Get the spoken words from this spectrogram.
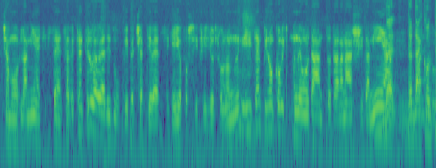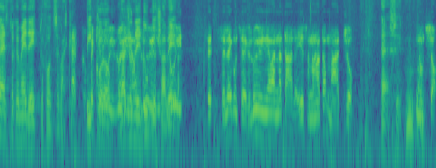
diciamo, la mia esistenza, perché anche lui aveva dei dubbi per certi versi che io fossi figlio suo. Non- I tempi non corrispondevano tanto tra la nascita mia. Beh, da- dal quando lui- contesto che mi hai detto, forse qualche Ecco, piccolo lui- lui ragione di dubbio ce l'aveva. se, se lei considera che lui veniva a Natale, io sono nato a maggio, Eh, sì. non so,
